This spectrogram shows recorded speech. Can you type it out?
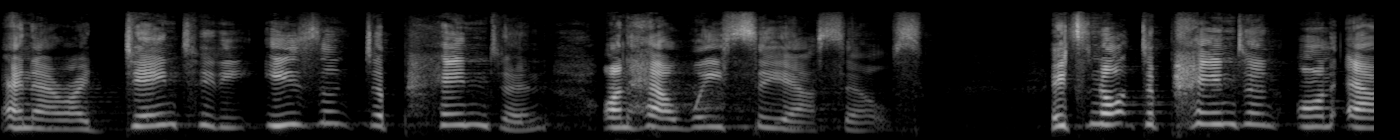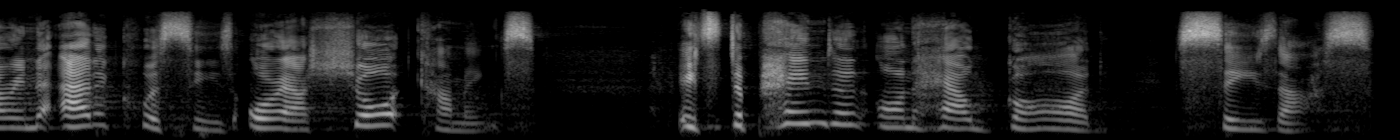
and our identity isn't dependent on how we see ourselves. It's not dependent on our inadequacies or our shortcomings. It's dependent on how God sees us.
